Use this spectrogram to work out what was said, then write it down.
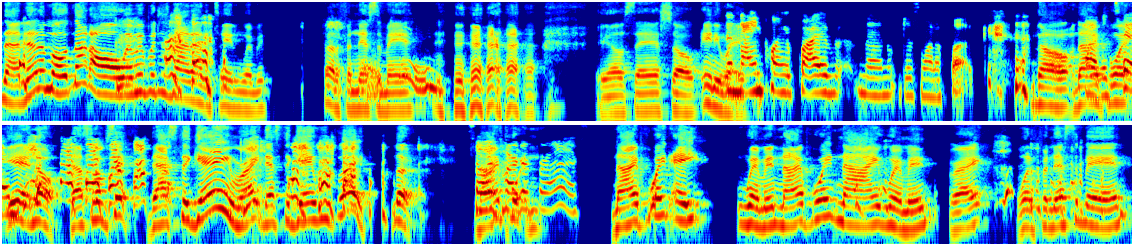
Not not most, not all women, but just nine out of ten women trying to finesse a man. you know what I'm saying? So anyway, The nine point five men just want to fuck. no nine point. Yeah, no, that's what I'm saying. That's the game, right? That's the game we play. Look, So it's harder point- for us. nine point eight women, nine point nine women, right? Want to finesse a man,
